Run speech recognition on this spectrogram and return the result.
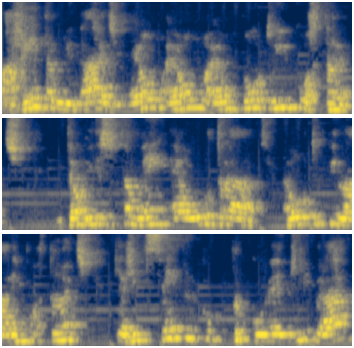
a rentabilidade é um, é um, é um ponto importante. Então, isso também é, outra, é outro pilar importante que a gente sempre procura equilibrar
